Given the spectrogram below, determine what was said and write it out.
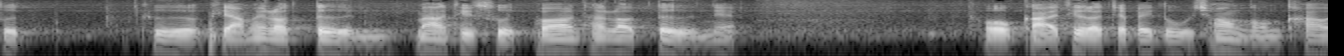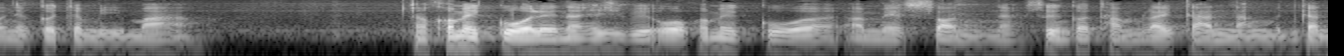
สุด คือพยายามให้เราตื่นมากที่สุด เพราะถ้าเราตื่นเนี่ย โอกาสที่เราจะไปดูช่องของเขาเนี่ยก็จะมีมาก เขาไม่กลัวเลยนะ HBO เขาไม่กลัว Amazon นะ ซึ่งก็ทำรายการหนังเหมือนกัน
